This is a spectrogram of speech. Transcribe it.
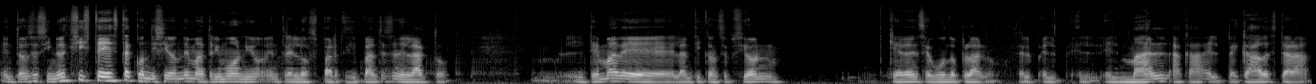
Entonces, si no existe esta condición de matrimonio entre los participantes en el acto, el tema de la anticoncepción queda en segundo plano. El, el, el, el mal acá, el pecado estará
